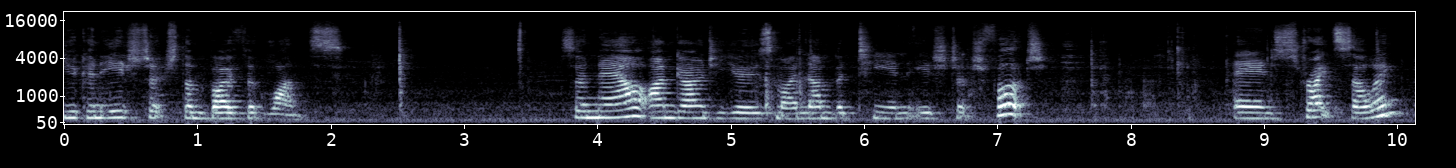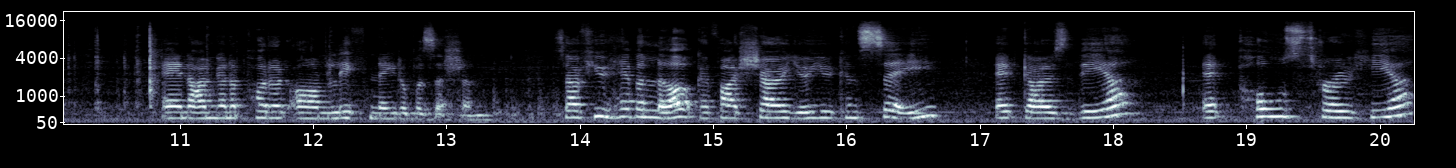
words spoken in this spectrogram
you can edge stitch them both at once. So now I'm going to use my number 10 edge stitch foot and straight sewing and I'm going to put it on left needle position. So if you have a look, if I show you, you can see it goes there, it pulls through here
